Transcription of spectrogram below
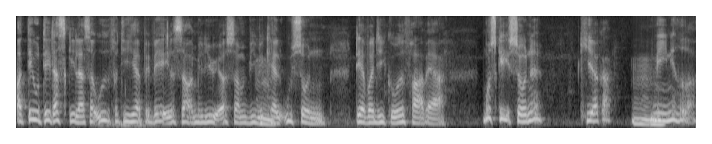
og det er jo det, der skiller sig ud fra de her bevægelser og miljøer, som vi vil mm. kalde usunde. Der, hvor de er gået fra at være måske sunde kirker, mm. menigheder,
